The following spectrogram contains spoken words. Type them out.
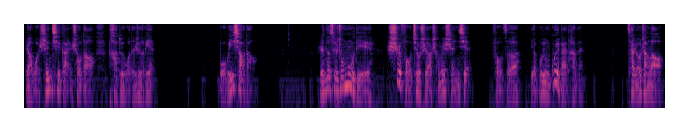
让我深切感受到她对我的热恋。我微笑道：“人的最终目的是否就是要成为神仙？否则也不用跪拜他们。”蔡柔长老，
